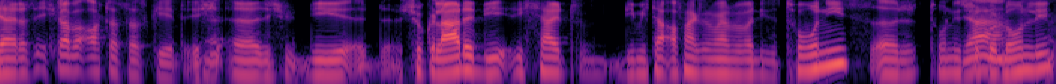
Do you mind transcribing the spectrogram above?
Ja, das, ich glaube auch, dass das geht. Ich, ja. äh, ich, die Schokolade, die ich halt, die mich da aufmerksam gemacht hat, war diese Tonis, äh, Tonis ja. Schokolonely.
